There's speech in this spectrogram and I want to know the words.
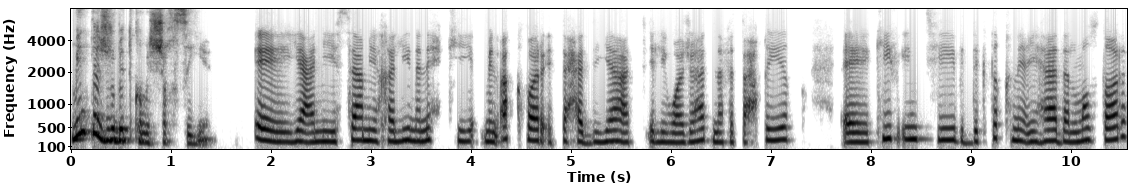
من تجربتكم الشخصية؟ إيه يعني سامي خلينا نحكي من أكبر التحديات اللي واجهتنا في التحقيق إيه كيف أنت بدك تقنعي هذا المصدر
